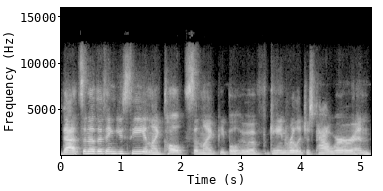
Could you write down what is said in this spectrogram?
that's another thing you see in like cults and like people who have gained religious power and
